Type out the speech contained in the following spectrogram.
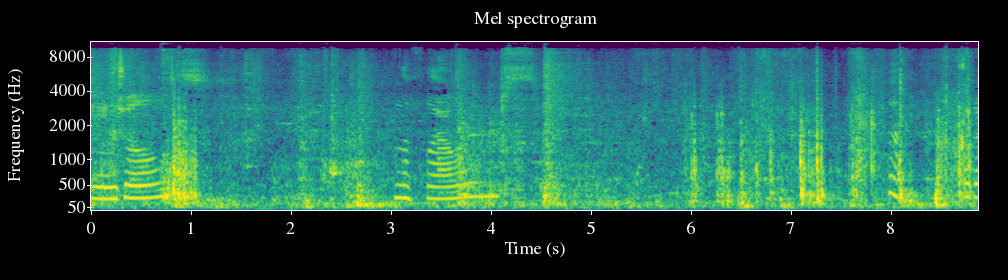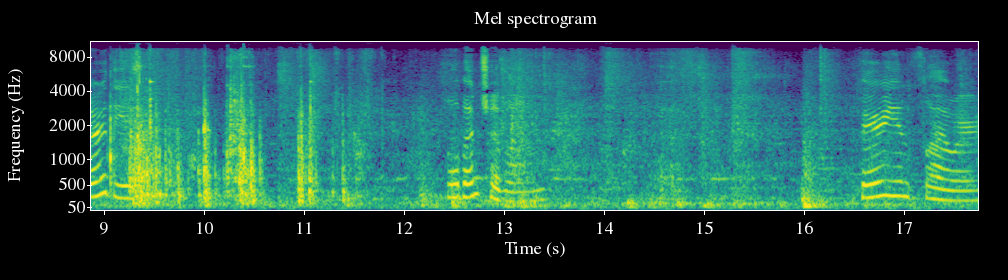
angels and the flowers. Huh. What are these? Whole bunch of them. Berry and flower.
